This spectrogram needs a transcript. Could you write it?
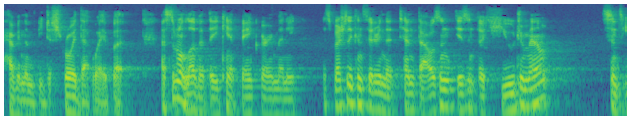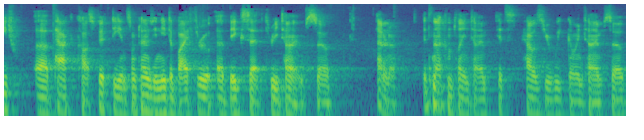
having them be destroyed that way. But I still don't love it that you can't bank very many, especially considering that 10,000 isn't a huge amount since each uh, pack costs 50 and sometimes you need to buy through a big set three times. So I don't know. It's not complain time. It's how's your week going time. So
